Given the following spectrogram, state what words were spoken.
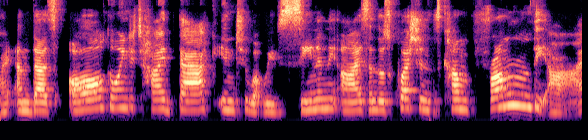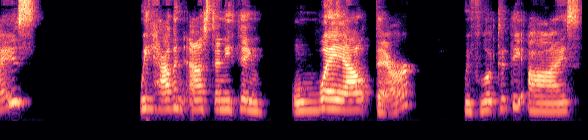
Right. And that's all going to tie back into what we've seen in the eyes. And those questions come from the eyes. We haven't asked anything way out there. We've looked at the eyes,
